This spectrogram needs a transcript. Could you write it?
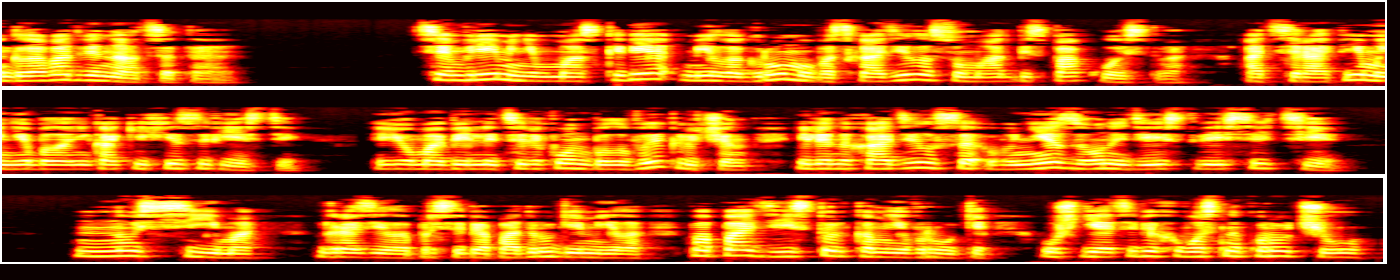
Глава 12. Тем временем в Москве Мила Громова сходила с ума от беспокойства. От Серафимы не было никаких известий. Ее мобильный телефон был выключен или находился вне зоны действия сети. «Ну, Сима», — грозила про себя подруге Мила, — «попадись только мне в руки, уж я тебе хвост накручу».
